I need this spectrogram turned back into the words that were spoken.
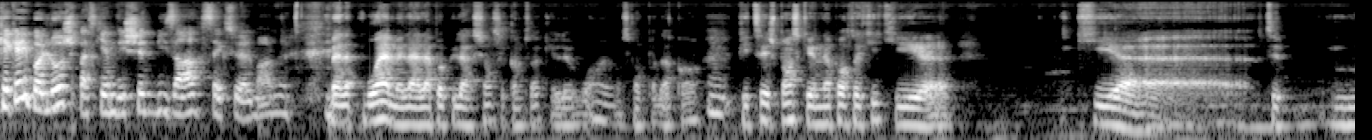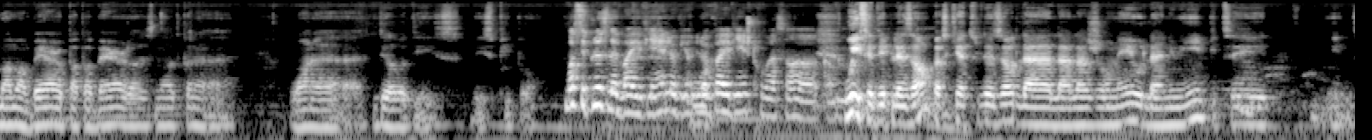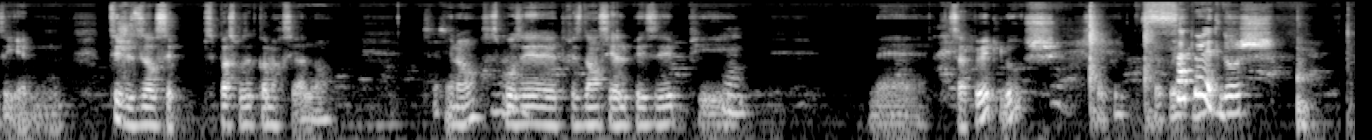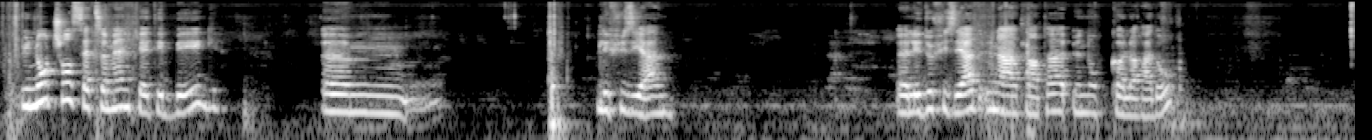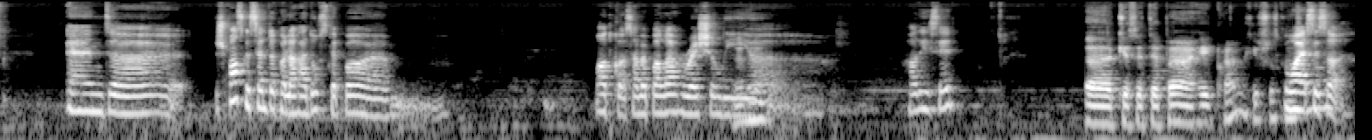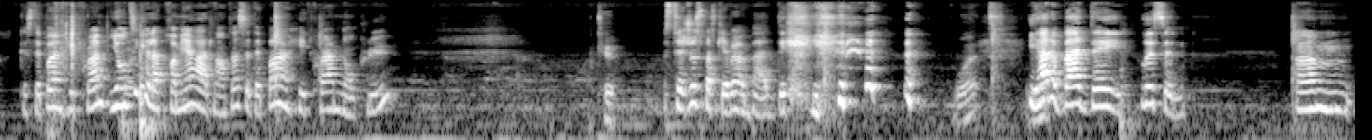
Quelqu'un est pas louche parce qu'il aime des shit bizarres sexuellement. Là. Ben, la- ouais, mais la, la population, c'est comme ça qu'elle le voit. On se rend pas d'accord. Mm. Puis, tu sais, je pense que n'importe qui qui. euh, qui. Euh, tu sais, Mama Bear ou Papa Bear, là, is not gonna wanna deal with these, these people. Moi, c'est plus le va-et-vient. Le, le va-et-vient, je trouverais ça comme. Oui, c'est déplaisant parce qu'il y a toutes les heures de la, la, la journée ou de la nuit. Puis, tu sais, sais, je veux dire, c'est c'est pas supposé être commercial, là. C'est. You know? C'est supposé être résidentiel, paisible, puis... Mm. Mais ça peut être louche. Ça peut, Ça peut être louche. Une autre chose cette semaine qui a été big, euh, les fusillades. Euh, les deux fusillades, une à Atlanta, une au Colorado. And euh, je pense que celle de Colorado, c'était pas. En tout cas, ça avait pas l'air racially. euh, how do you say it? Euh, que c'était pas un hate crime, quelque chose comme Ouais, ça? c'est ça. Que c'était pas un hate crime. Ils ont dit que la première à Atlanta, c'était pas un hate crime non plus. Ok. C'était juste parce qu'il y avait un bad day. What? He had a bad day. Listen. Um,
